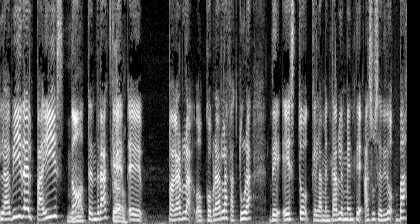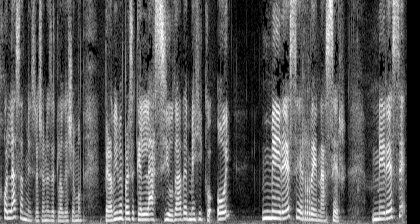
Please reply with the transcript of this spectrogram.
La vida, el país, ¿no? Tendrá que eh, pagar la, o cobrar la factura de esto que lamentablemente ha sucedido bajo las administraciones de Claudia Sheinbaum. Pero a mí me parece que la Ciudad de México hoy merece renacer, merece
